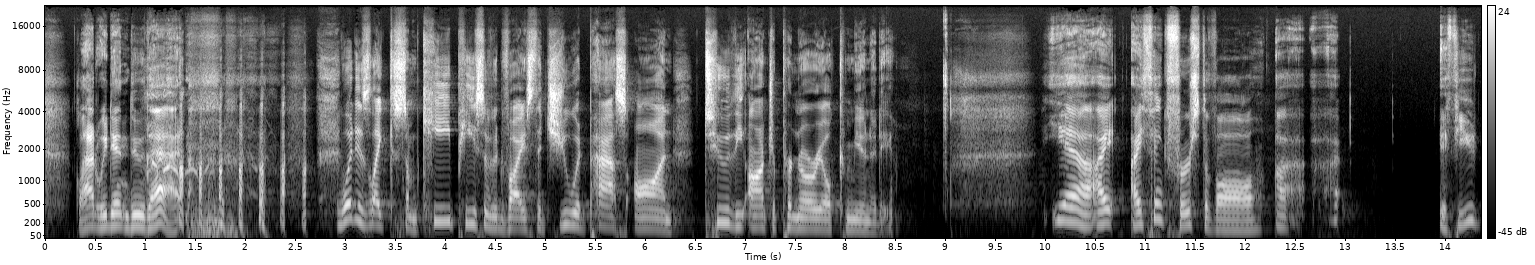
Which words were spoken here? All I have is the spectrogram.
glad we didn't do that. What is like some key piece of advice that you would pass on to the entrepreneurial community? yeah, I I think first of all, uh, if you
